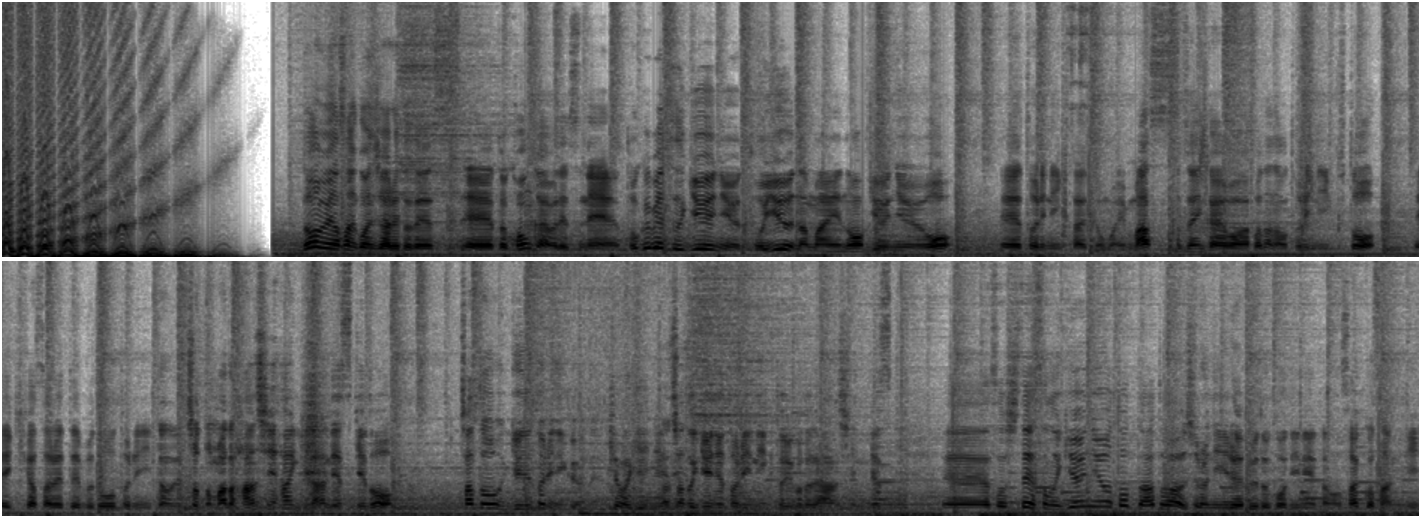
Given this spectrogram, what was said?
どうも皆さんこんにちはレトです、えーと、今回はですね特別牛乳という名前の牛乳を、えー、取りに行きたいと思います。前回はバナナを取りに行くと、えー、聞かされてブドウを取りに行ったのでちょっとまだ半信半疑なんですけどちゃんと牛乳取りに行くよね。今日は牛乳ちゃんと牛乳取りに行くということで安心です、えー、そしてその牛乳を取った後は後ろにいるフードコーディネーターのサッコさんに、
